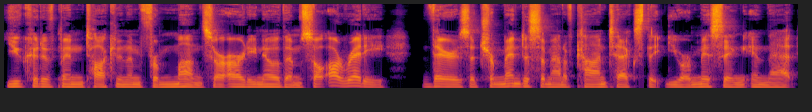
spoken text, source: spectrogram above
You could have been talking to them for months or already know them. So already there's a tremendous amount of context that you are missing in that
